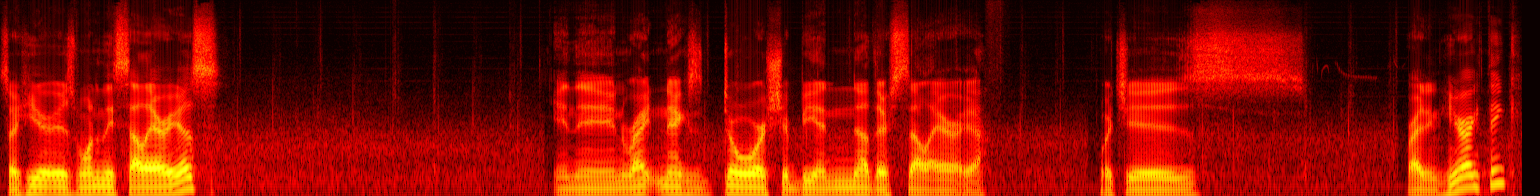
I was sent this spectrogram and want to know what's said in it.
So here is one of these cell areas. And then right next door should be another cell area. Which is right in here, I think.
